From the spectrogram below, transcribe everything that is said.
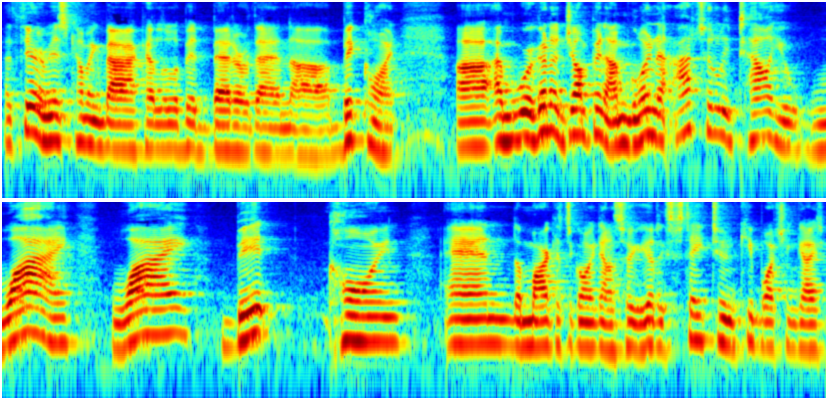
Ethereum is coming back a little bit better than uh, Bitcoin. Uh, and we're going to jump in. I'm going to absolutely tell you why, why Bitcoin and the markets are going down. So you got to stay tuned. Keep watching, guys.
